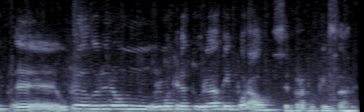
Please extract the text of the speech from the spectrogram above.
É, é, o predador ele é, um- ele é uma criatura temporal, se você parar pra pensar, né?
